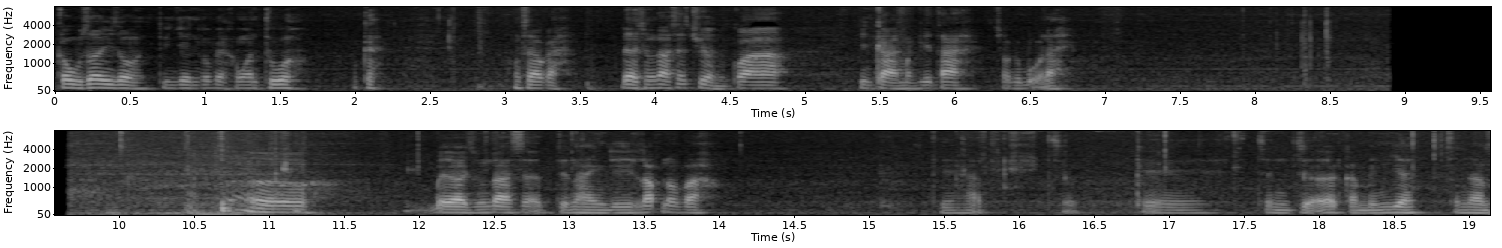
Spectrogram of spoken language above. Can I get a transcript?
câu dây rồi, tuy nhiên có vẻ không ăn thua. Ok, không sao cả đây chúng ta sẽ chuyển qua pin cài bằng guitar cho cái bộ này. Ờ, bây giờ chúng ta sẽ tiến hành đi lắp nó vào. Thì hạt cái chân giữa cảm biến nhiệt chân âm.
